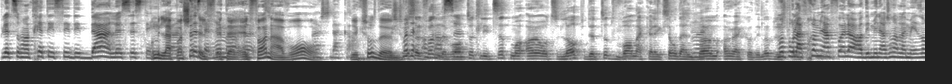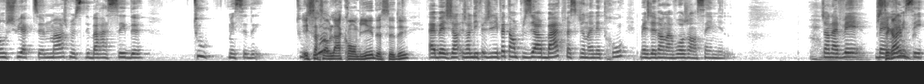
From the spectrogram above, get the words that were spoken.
puis là tu rentrais tes CD dedans, là ça c'était Oh, mais la pochette, ça, elle, c'était elle, vraiment elle est hot. fun à avoir. Ah, je suis d'accord. Il y a quelque chose de. Je trouvais Moi, ça le fun de voir tous les titres, moi, un au-dessus de l'autre, puis de tout voir ma collection d'albums, un à côté de l'autre. puis Moi, je pour la trouvais ça- première fois, là, en déménageant dans la maison où je suis actuellement, je me suis débarrassée de tous mes CD. Tout. Et ça ressemblait à combien de CD Eh ben, j'en, j'en ai fait, je l'ai fait en plusieurs bacs parce que j'en avais trop, mais je devais en avoir genre 5000. J'en avais. Ben C'était quand oui, même- mais c'est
